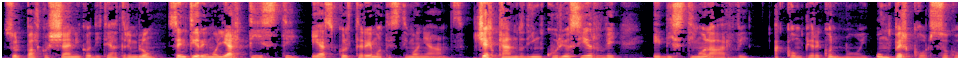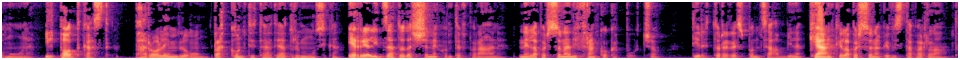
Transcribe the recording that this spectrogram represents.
sul palcoscenico di Teatri in Blu. Sentiremo gli artisti e ascolteremo testimonianze, cercando di incuriosirvi e di stimolarvi a compiere con noi un percorso comune. Il podcast Parole in blu, racconti tra teatro e musica, è realizzato da Scene Contemporanee, nella persona di Franco Cappuccio, direttore responsabile, che è anche la persona che vi sta parlando.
